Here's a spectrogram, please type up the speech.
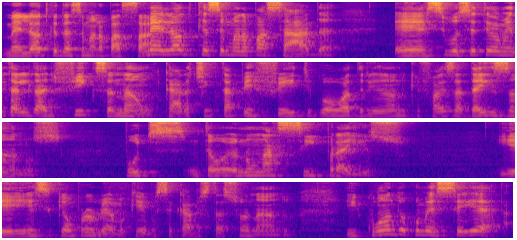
melhor do que da semana passada. melhor do que a semana passada. É, se você tem uma mentalidade fixa, não, cara, tinha que estar perfeito igual o Adriano que faz há 10 anos. Putz, então eu não nasci para isso. E é esse que é o problema, que aí você acaba estacionando. E quando eu comecei a,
